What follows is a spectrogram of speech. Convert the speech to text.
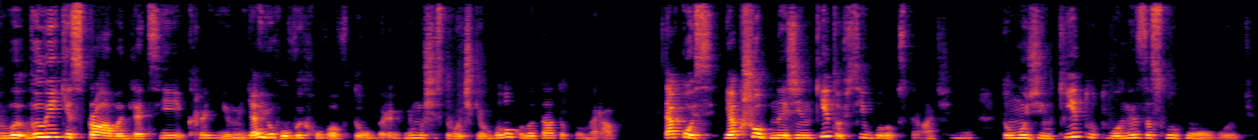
великі справи для цієї країни. Я його виховав добре. Йому 6 років було, коли тато помирав. Так ось, якщо б не жінки, то всі були б страчені. Тому жінки тут вони заслуговують.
